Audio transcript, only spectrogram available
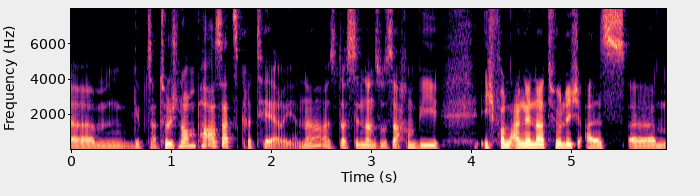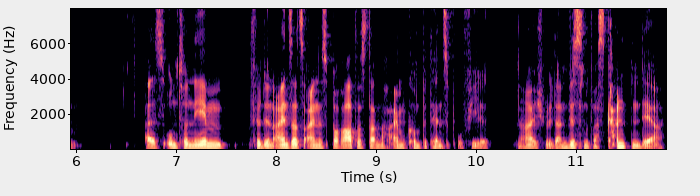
ähm, gibt es natürlich noch ein paar Ersatzkriterien. Ne? Also das sind dann so Sachen wie, ich verlange natürlich als ähm, als Unternehmen für den Einsatz eines Beraters dann nach einem Kompetenzprofil. Ja, ich will dann wissen, was kannten der?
